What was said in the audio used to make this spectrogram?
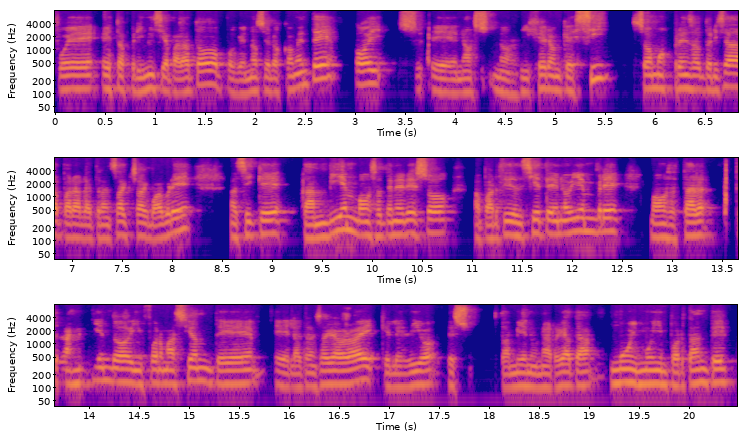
fue, esto es primicia para todos porque no se los comenté, hoy nos, dijeron que sí, somos prensa autorizada para la Transat Jacques Vabre, así que también vamos a tener eso a partir del 7 de noviembre, vamos a estar transmitiendo información de la Transat Jacques Vabre, que les digo, es también una regata muy, muy importante,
